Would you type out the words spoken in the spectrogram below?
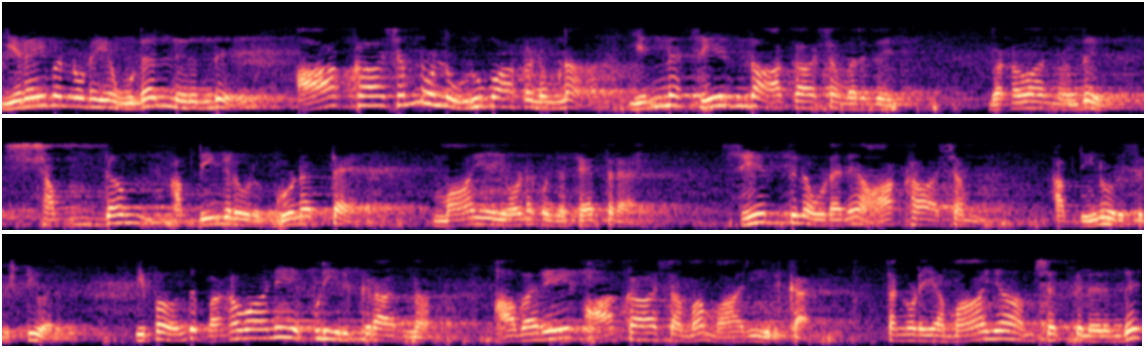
இறைவனுடைய உடல் இருந்து ஆகாசம்னு ஒண்ணு உருவாகணும்னா என்ன சேர்ந்த ஆகாசம் வருது? பகவான் வந்து சப்தம் அப்படிங்கிற ஒரு குணத்தை மாயையோட கொஞ்சம் சேர்த்துறாரு. சேர்த்துன உடனே ஆகாசம் அப்படின்னு ஒரு சிருஷ்டி வருது. இப்ப வந்து பகவானே எப்படி இருக்கிறார்னா அவரே ஆகாசமா மாறி இருக்கார். தன்னுடைய மாயா அம்சத்திலிருந்து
